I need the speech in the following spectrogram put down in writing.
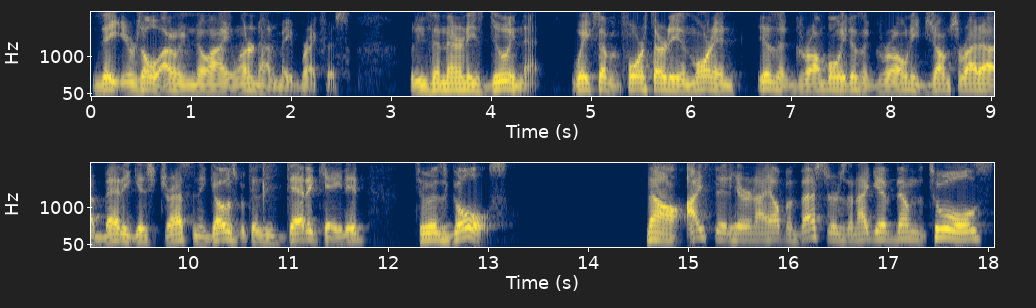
He's eight years old. I don't even know how he learned how to make breakfast but he's in there and he's doing that. Wakes up at 4:30 in the morning. He doesn't grumble. He doesn't groan. He jumps right out of bed. He gets dressed and he goes because he's dedicated to his goals. Now, I sit here and I help investors and I give them the tools.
